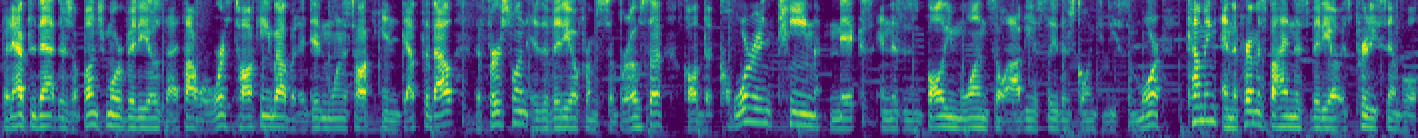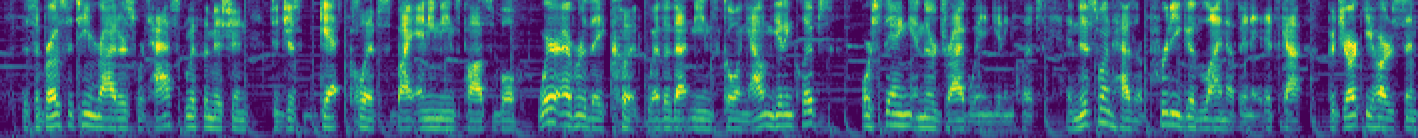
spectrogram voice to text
But after that, there's a bunch more videos that I thought were worth talking about, but I didn't want to talk in depth about. The first one is a video from Subrosa called the Quarantine Mix, and this is volume one, so obviously there's going to be some more coming. And the premise behind this video is pretty simple. The Subrosa team riders were tasked with the mission to just get clips by any means possible, wherever they could, whether that means going out and getting clips or staying in their driveway and getting clips. And this one has a pretty good lineup in it. It's got Bajarki Hardison,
